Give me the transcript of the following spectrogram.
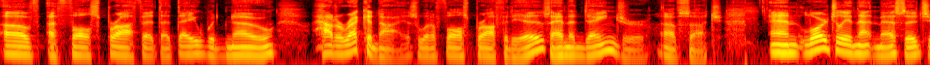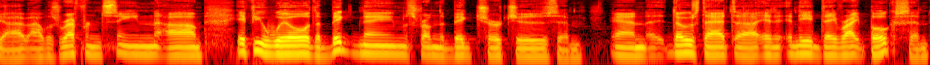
of a false prophet that they would know how to recognize what a false prophet is and the danger of such. And largely in that message, I, I was referencing, um, if you will, the big names from the big churches and and those that uh, indeed they write books and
